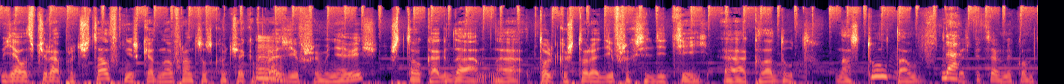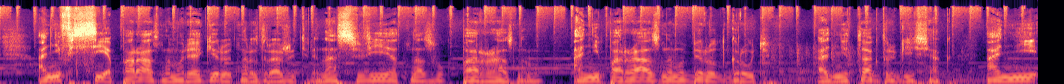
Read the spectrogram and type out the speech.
Я вот вчера прочитал в книжке одного французского человека, поразившую меня вещь, что когда э, только что родившихся детей э, кладут на стол, там в Да. такой специальной комнате, они все по-разному реагируют на раздражители, на свет, на звук, по-разному. Они по-разному берут грудь. Одни так, другие сяк. Они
